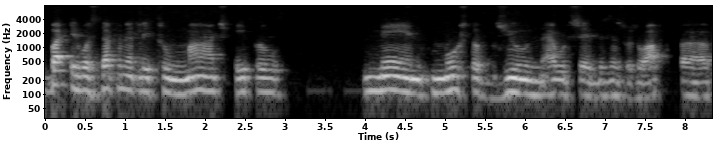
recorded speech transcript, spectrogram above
but it was definitely through March, April, May, and most of June, I would say business was off. Uh,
